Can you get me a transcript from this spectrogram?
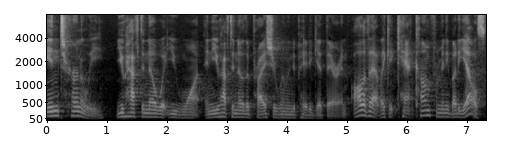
internally you have to know what you want and you have to know the price you're willing to pay to get there and all of that like it can't come from anybody else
